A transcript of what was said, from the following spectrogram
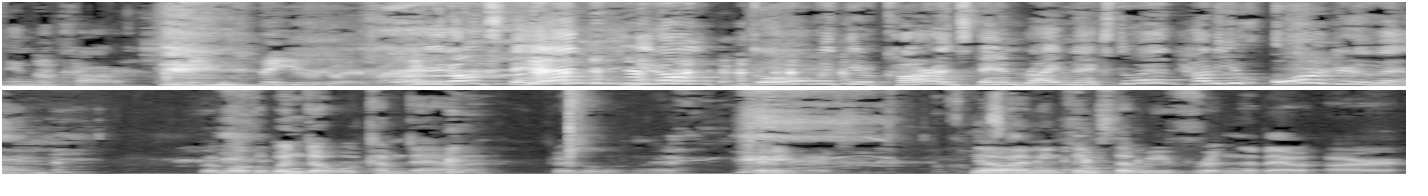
in the car. Thank you for Oh, clarifying. you don't stand? You don't go with your car and stand right next to it? How do you order then? Well, the window will come down. There's a uh, anyway. No, I mean things that we've written about are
